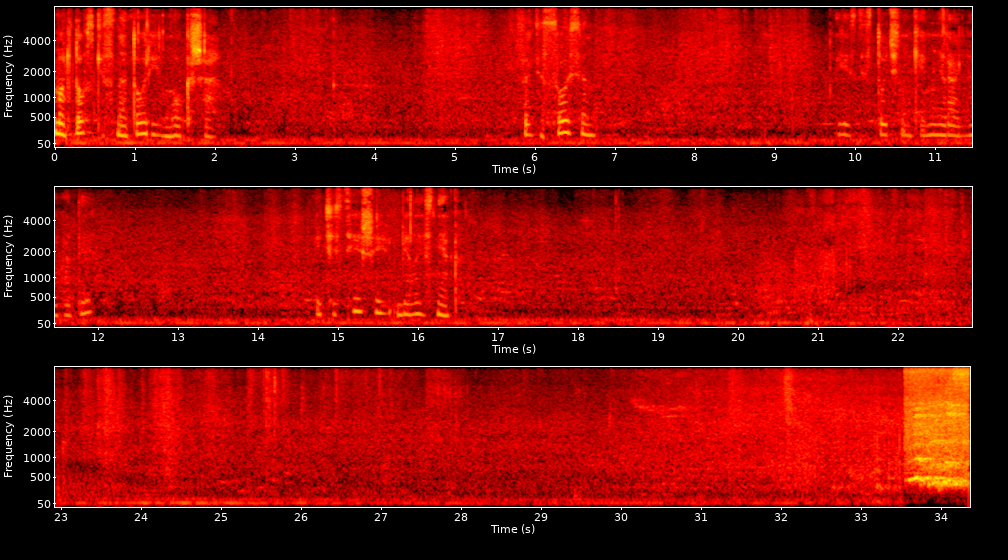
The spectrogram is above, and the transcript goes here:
Мордовский санаторий Мокша. Среди сосен есть источники минеральной воды и чистейший белый снег –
